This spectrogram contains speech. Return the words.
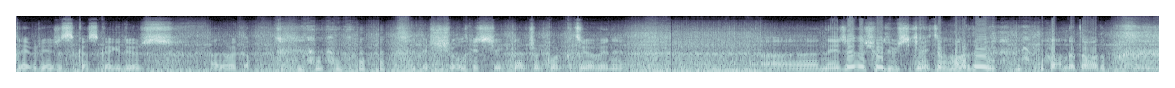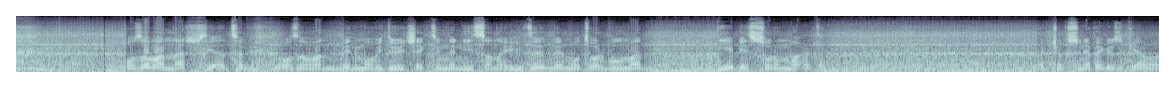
Debriyajı sıka sıka gidiyoruz. Hadi bakalım. Eşşoğlu eşekler çok korkutuyor beni. NC'de şöyle bir şikayetim vardı. Anlatamadım. O zamanlar, ya tabii o zaman benim o videoyu çektiğimde Nisan ayıydı ve motor bulma diye bir sorun vardı. Çok sünepe gözüküyor ama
